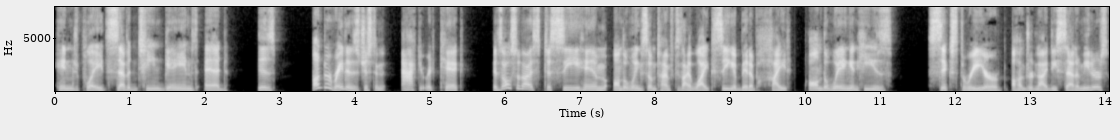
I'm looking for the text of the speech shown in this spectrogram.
Hinge played 17 games and is underrated as just an accurate kick. It's also nice to see him on the wing sometimes because I like seeing a bit of height on the wing, and he's 6'3 or 190 centimeters.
